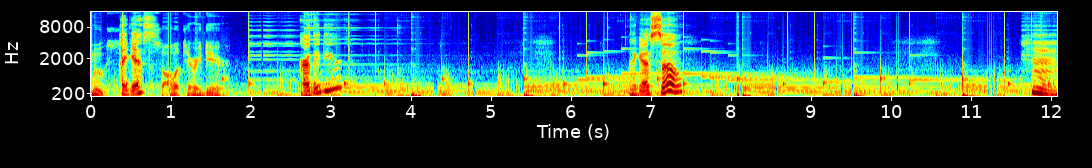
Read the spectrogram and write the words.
Moose. I guess. The solitary deer. Are they deer? I guess so. Hmm.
